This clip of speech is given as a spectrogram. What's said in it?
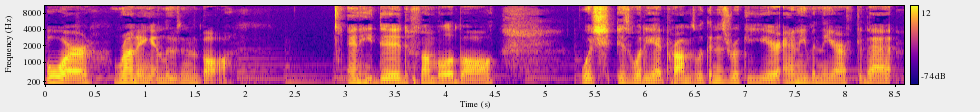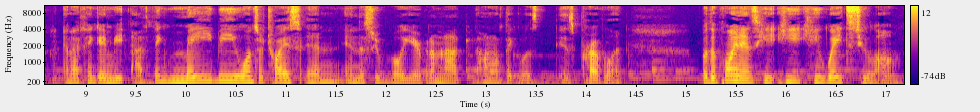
or running and losing the ball. And he did fumble a ball, which is what he had problems with in his rookie year and even the year after that. And I think I think maybe once or twice in in the Super Bowl year, but I'm not I don't think it was is prevalent. But the point is he he he waits too long.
